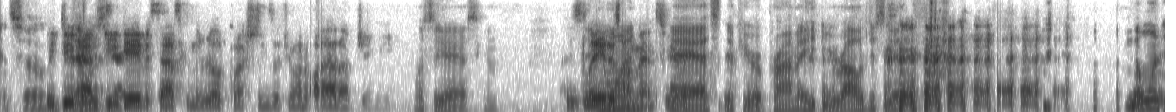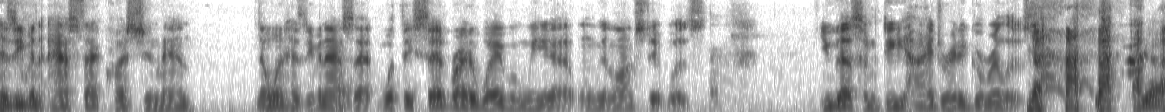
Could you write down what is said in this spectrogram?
And so We do have was G that. Davis asking the real questions if you want to put that up, Jamie. What's he asking? His latest Anyone comments here. Asked if you're a primate urologist yet. No one has even asked that question, man. No one has even asked that. What they said right away when we uh, when we launched it was, "You got some dehydrated gorillas." yeah.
